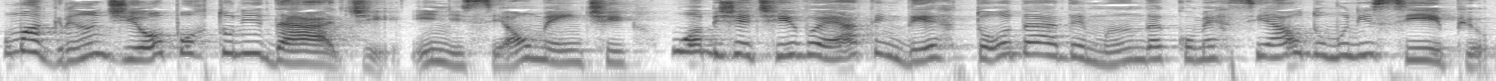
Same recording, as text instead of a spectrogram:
uma grande oportunidade. Inicialmente, o objetivo é atender toda a demanda comercial do município,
